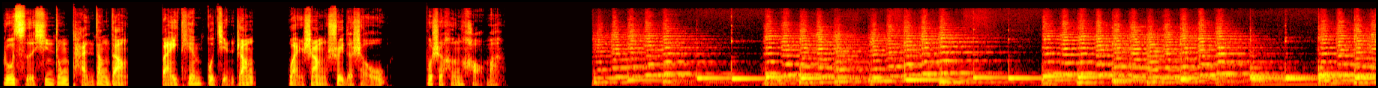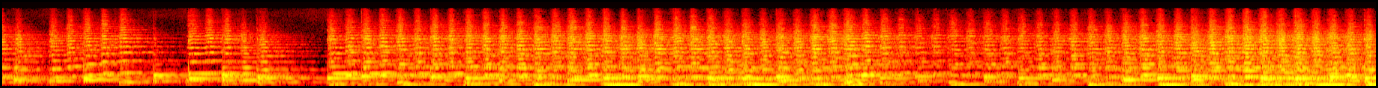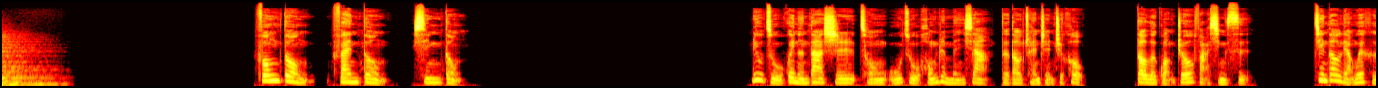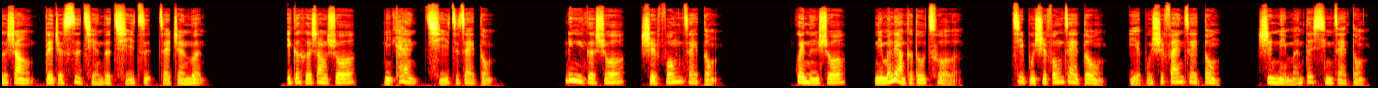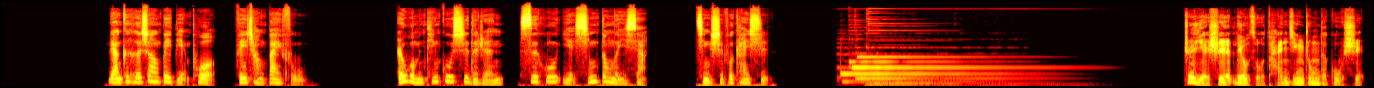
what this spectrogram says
如此心中坦荡荡。白天不紧张，晚上睡得熟，不是很好吗？风动、幡动、心动。六祖慧能大师从五祖弘忍门下得到传承之后，到了广州法性寺，见到两位和尚对着寺前的旗子在争论。一个和尚说：“你看旗子在动。”另一个说是风在动。慧能说：“你们两个都错了，既不是风在动。”也不是帆在动，是你们的心在动。两个和尚被点破，非常拜服。而我们听故事的人似乎也心动了一下，请师傅开始。这也是六祖坛经中的故事。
